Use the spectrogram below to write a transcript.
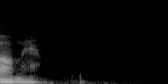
Amen.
